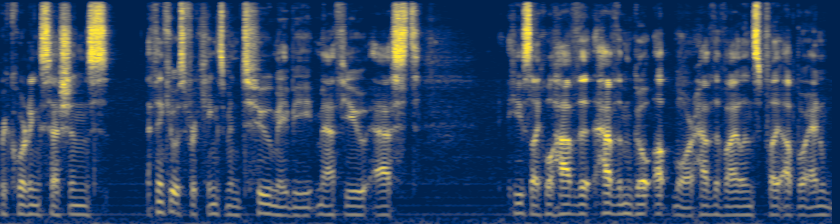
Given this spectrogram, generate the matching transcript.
recording sessions I think it was for Kingsman 2 maybe Matthew asked he's like well have the have them go up more have the violins play up more and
